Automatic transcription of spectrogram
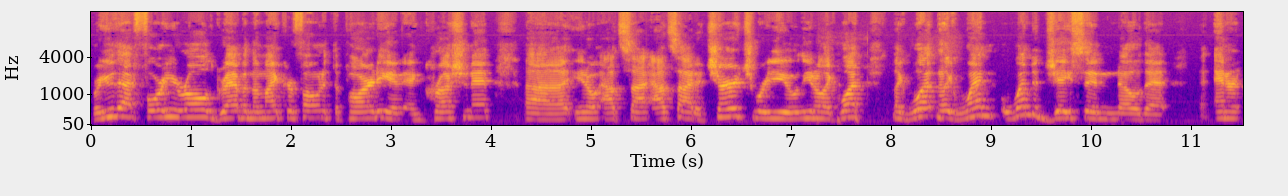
were you that four year old grabbing the microphone at the party and, and crushing it? Uh, you know, outside outside of church, were you you know like what like what like when when did Jason know that enter,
